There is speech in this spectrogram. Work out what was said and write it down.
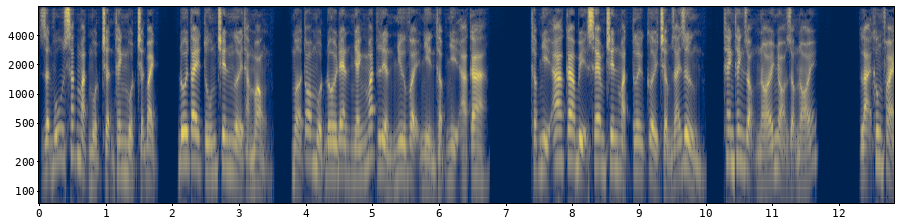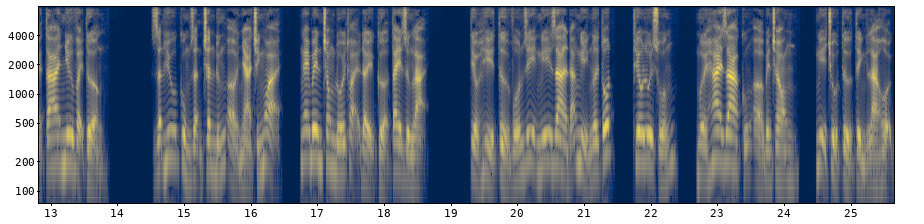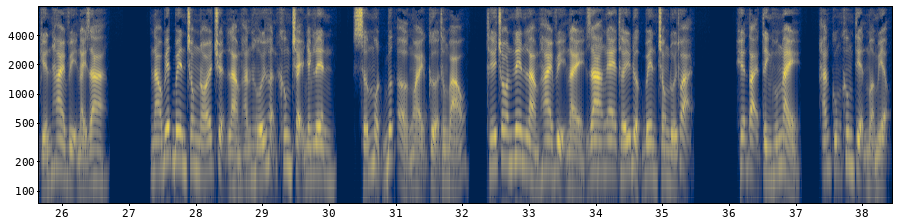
Giận vũ sắc mặt một trận thanh một trận bạch, đôi tay túm trên người thẳng mỏng, mở to một đôi đen nhánh mắt liền như vậy nhìn thập nhị A ca. Thập nhị A ca bị xem trên mặt tươi cười chậm rãi rừng, thanh thanh giọng nói nhỏ giọng nói. Lại không phải ta như vậy tưởng. Dận hưu cùng giận chân đứng ở nhà chính ngoại, ngay bên trong đối thoại đẩy cửa tay dừng lại. Tiểu hỷ tử vốn dị nghĩ ra đã nghỉ ngơi tốt, thiêu lui xuống, 12 gia cũng ở bên trong, nghị chủ tử tỉnh là hội kiến hai vị này ra. Nào biết bên trong nói chuyện làm hắn hối hận không chạy nhanh lên, sớm một bước ở ngoài cửa thông báo, thế cho nên làm hai vị này ra nghe thấy được bên trong đối thoại. Hiện tại tình huống này, hắn cũng không tiện mở miệng.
